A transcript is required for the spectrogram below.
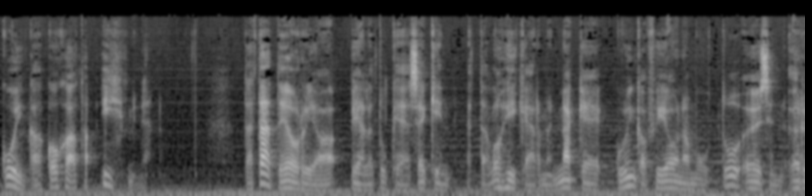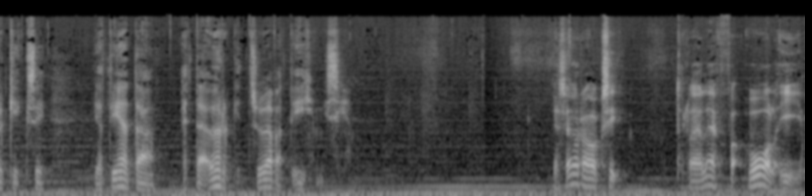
kuinka kokata ihminen. Tätä teoriaa vielä tukee sekin, että lohikärme näkee, kuinka Fiona muuttuu öisin örkiksi ja tietää, että örkit syövät ihmisiä. Ja seuraavaksi tulee leffa Wall-E.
